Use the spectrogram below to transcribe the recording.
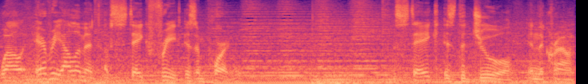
While every element of steak frite is important, the steak is the jewel in the crown.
